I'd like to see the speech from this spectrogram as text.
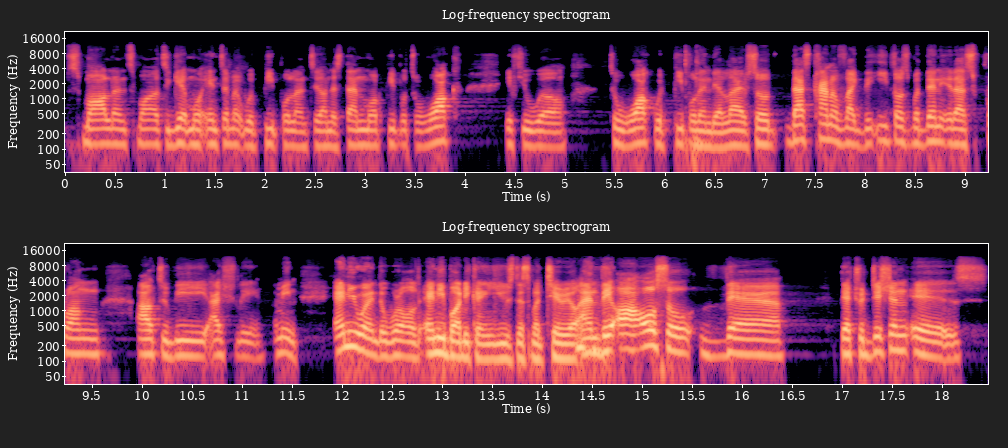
smaller and smaller to get more intimate with people and to understand more people to walk if you will to walk with people in their lives. So that's kind of like the ethos, but then it has sprung out to be actually, I mean, anywhere in the world, anybody can use this material. Mm-hmm. And they are also their their tradition is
